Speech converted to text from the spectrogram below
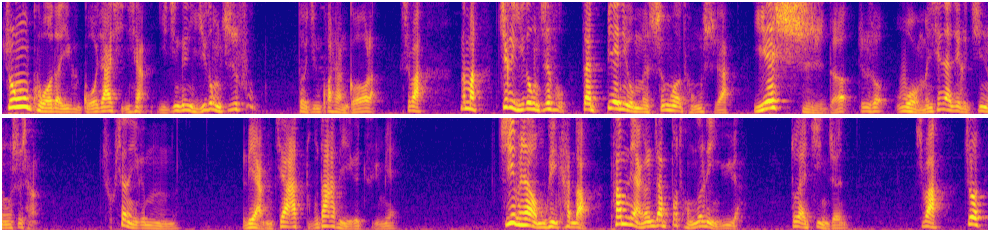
中国的一个国家形象已经跟移动支付都已经挂上钩了，是吧？那么这个移动支付在便利我们生活的同时啊，也使得就是说我们现在这个金融市场出现了一个嗯两家独大的一个局面。基本上我们可以看到，他们两个人在不同的领域啊都在竞争，是吧？就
